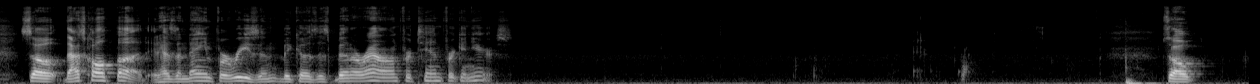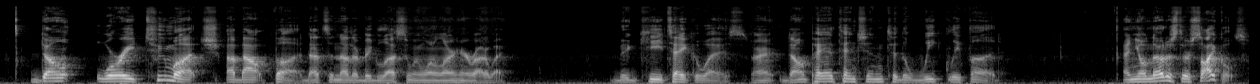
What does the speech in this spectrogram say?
so that's called FUD. It has a name for a reason because it's been around for 10 freaking years. So don't worry too much about FUD. That's another big lesson we want to learn here right away. Big key takeaways. All right. Don't pay attention to the weekly FUD. And you'll notice there's cycles.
